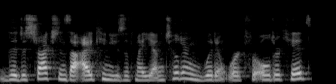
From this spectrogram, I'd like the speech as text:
the distractions that I can use with my young children wouldn't work for older kids.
